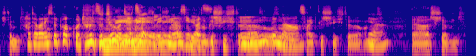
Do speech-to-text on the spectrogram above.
stimmt. hat aber nichts mit Popkultur zu tun tatsächlich. Ne? das ist eher so Geschichte, ne? Mhm, so, genau. so Zeitgeschichte und Ja. ja, das stimmt.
